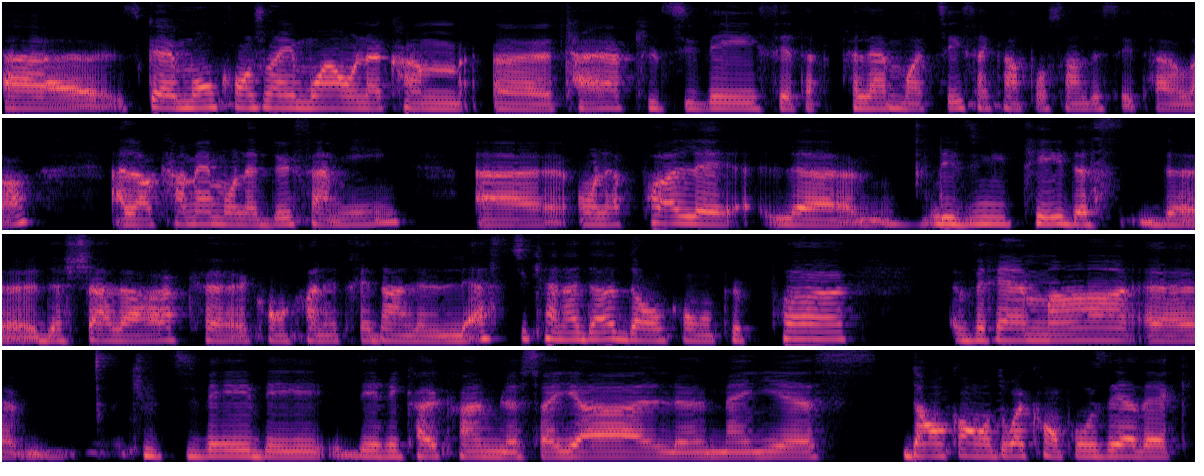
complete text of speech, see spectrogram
ce que mon conjoint et moi, on a comme terre cultivée, c'est à peu près la moitié, 50% de ces terres-là. Alors, quand même, on a deux familles. Euh, on n'a pas les unités de, chaleur qu'on connaîtrait dans l'Est du Canada, donc on peut pas vraiment euh, cultiver des, récoltes comme le soya, le maïs. Donc, on doit composer avec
